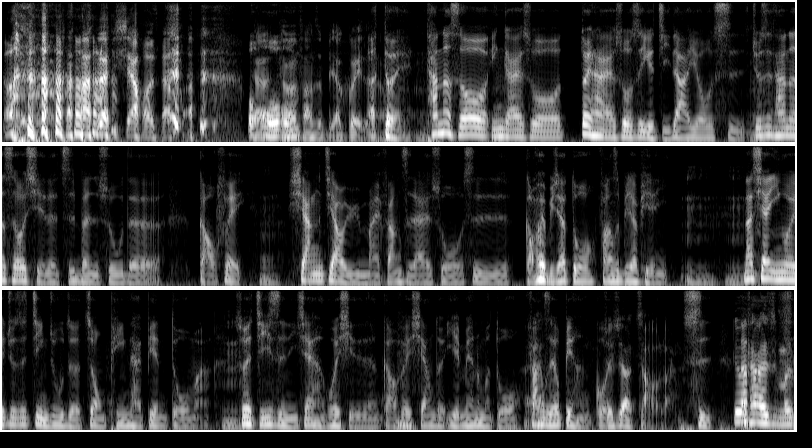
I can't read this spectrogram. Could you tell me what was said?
笑的。我我我们房子比较贵了。对，他那时候应该说对他来说是一个极大优势，就是他那时候写的纸本书的。稿费，嗯，相较于买房子来说，是稿费比较多，房子比较便宜，嗯嗯。那现在因为就是竞逐者众，平台变多嘛，所以即使你现在很会写的人，稿费相对也没有那么多，房子又变很贵，就是要找了。是，因为他还什么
